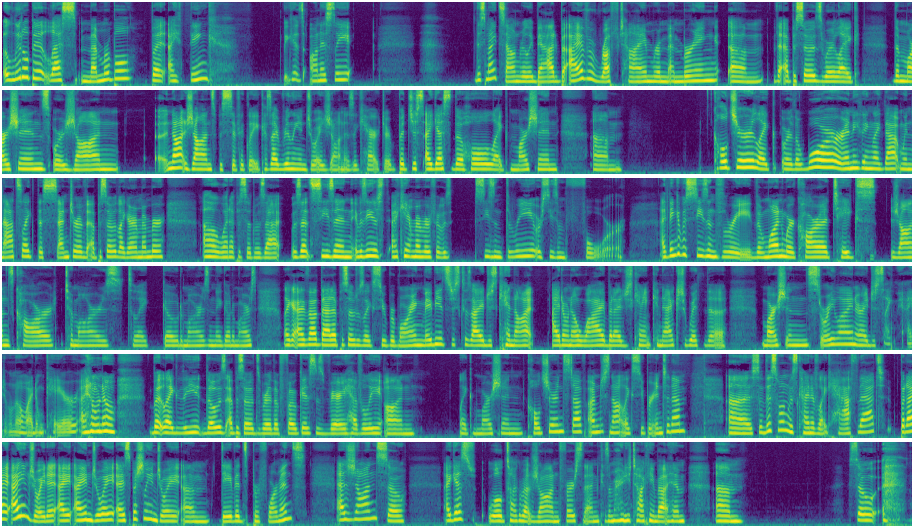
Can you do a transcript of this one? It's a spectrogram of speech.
a little bit less memorable but I think because honestly, this might sound really bad, but I have a rough time remembering um, the episodes where like the Martians or J'onn, uh, not J'onn specifically, because I really enjoy J'onn as a character, but just I guess the whole like Martian um, culture, like or the war or anything like that, when that's like the center of the episode. Like I remember oh, what episode was that? Was that season? It was either, I can't remember if it was season three or season four. I think it was season three, the one where Kara takes J'onn's car to Mars to like go to Mars and they go to Mars. Like, I thought that episode was like super boring. Maybe it's just because I just cannot, I don't know why, but I just can't connect with the Martian storyline, or I just like, I don't know, I don't care. I don't know but like the those episodes where the focus is very heavily on like Martian culture and stuff, I'm just not like super into them. Uh, so this one was kind of like half that, but I, I enjoyed it. I, I enjoy, I especially enjoy um, David's performance as J'onn. So I guess we'll talk about J'onn first then, because I'm already talking about him. Um, so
